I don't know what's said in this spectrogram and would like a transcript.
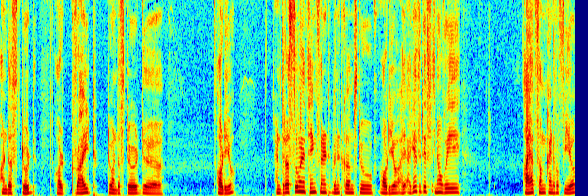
understood or tried to understand uh, audio. And there are so many things when it when it comes to audio. I, I guess it is in a way I have some kind of a fear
